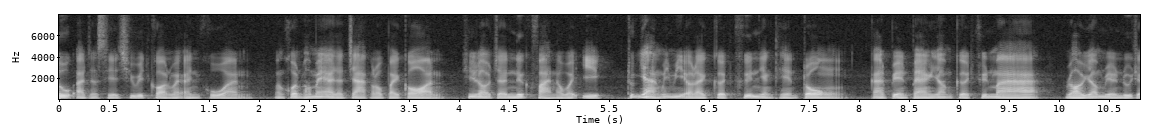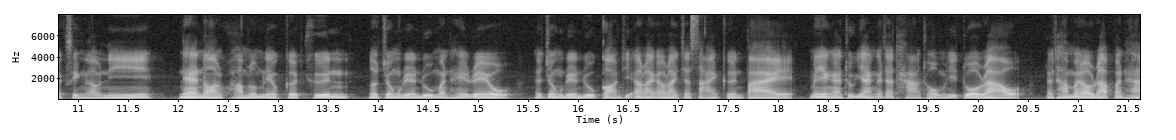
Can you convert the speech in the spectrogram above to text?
ลูกอาจจะเสียชีวิตก่อนวัยอันควร บางคนพ่อแม่อาจจะจากเราไปก่อน ที่เราจะนึกฝันเอาไว้อีก ทุกอย่างไม่มีอะไรเกิดขึ้นอย่างเถนตรง การเปลี่ยนแปลงย่อมเกิดขึ้นมา เราย่อมเรียนรู้จากสิ่งเหล่านี้ แน่นอนความล้มเหลวเกิดขึ้น เราจงเรียนรู้มันให้เร็ว และจงเรียนรู้ก่อนที่อะไรอะไรจะสายเกินไป ไม่อย่างนั้นทุกอย่างก็จะถาโถมที่ตัวเรา และทำให้เรารับปัญหา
